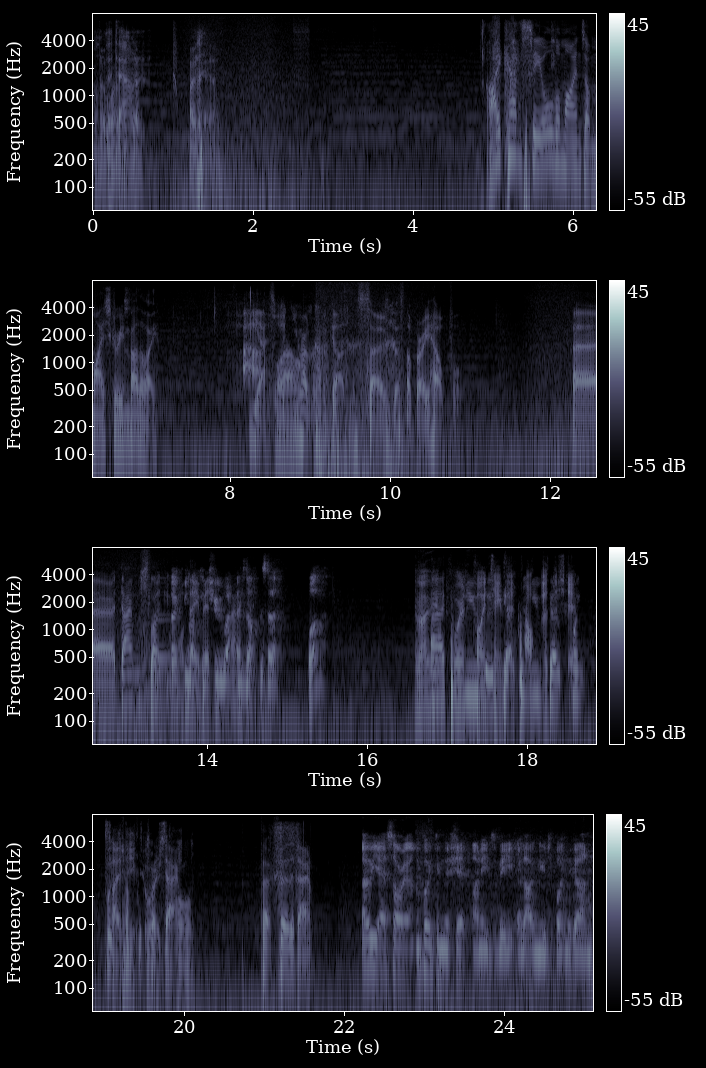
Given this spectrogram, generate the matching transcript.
on Oh, the down. Okay. I can see all the mines on my screen, by the way. Ah, yes, but you wow. haven't have a gun, so that's not very helpful. Uh, down slightly more, Looking like a David. true weapons Okay. officer. What? It might be Uh, can worth you pointing go- the top of the ship point- point slightly chopsticks towards the down? hole. F- further down. Oh yeah, sorry, I'm pointing the ship. I need to be allowing you to point the gun.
